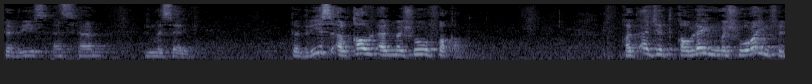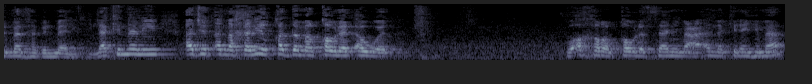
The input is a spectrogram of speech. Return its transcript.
تدريس أسهل المسالك. تدريس القول المشهور فقط. قد أجد قولين مشهورين في المذهب المالكي لكنني أجد أن خليل قدم القول الأول وأخر القول الثاني مع أن كليهما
